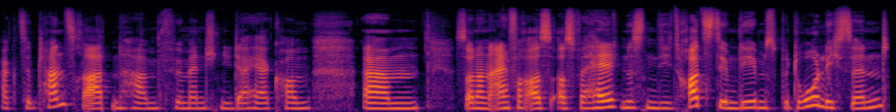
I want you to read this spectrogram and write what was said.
Akzeptanzraten haben für Menschen, die daherkommen, ähm, sondern einfach aus, aus Verhältnissen, die trotzdem lebensbedrohlich sind.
